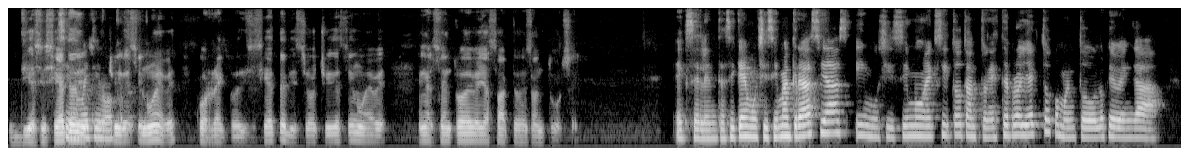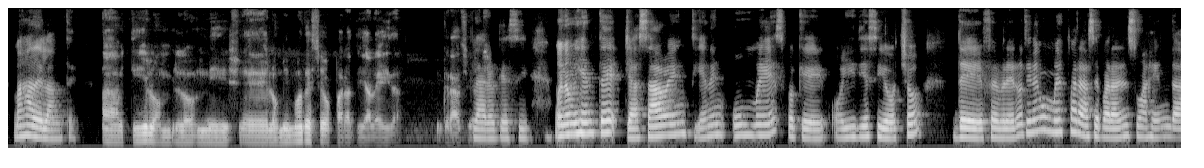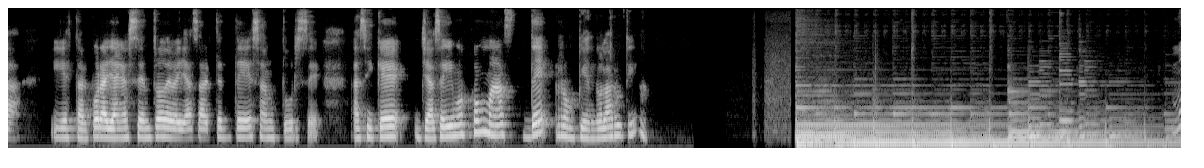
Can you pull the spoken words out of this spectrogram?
17, 18 y 19, correcto, 17, 18 y 19 en el Centro de Bellas Artes de Santurce. Excelente, así que muchísimas gracias y muchísimo éxito tanto en este proyecto como en todo lo que venga más adelante a ti mis, eh, los mismos deseos para ti, Aleida. Gracias. Claro que sí. Bueno, mi gente, ya saben, tienen un mes, porque hoy 18 de febrero, tienen un mes para separar en su agenda y estar por allá en el Centro de Bellas Artes de Santurce. Así que ya seguimos con más de Rompiendo la Rutina.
